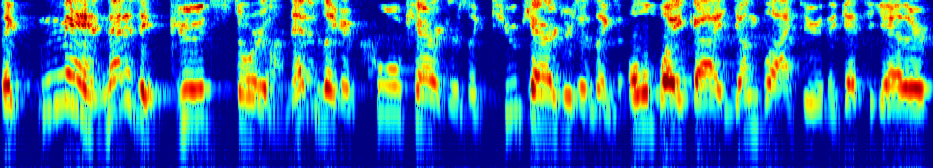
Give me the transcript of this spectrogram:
Like man, that is a good storyline. That is like a cool character. It's like two characters. It's like this old white guy, young black dude. They get together,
